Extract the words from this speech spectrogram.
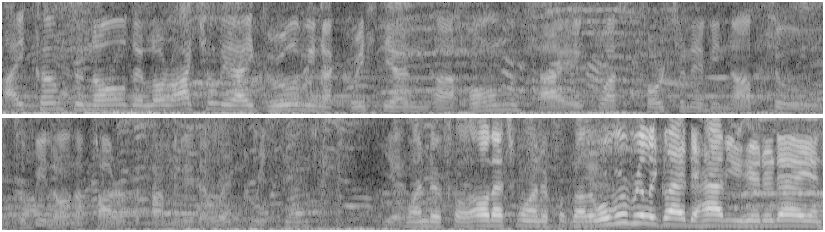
I come to know the Lord. Actually, I grew up in a Christian uh, home. I was fortunate enough to, to belong a part of the family that were Christians. Yes. Wonderful. Oh, that's wonderful, brother. Well, we're really glad to have you here today, and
